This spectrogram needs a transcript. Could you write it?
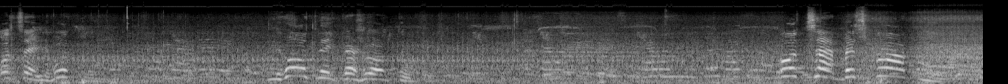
Оце льготний. Льготний кажу тут. Оце безплатний.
